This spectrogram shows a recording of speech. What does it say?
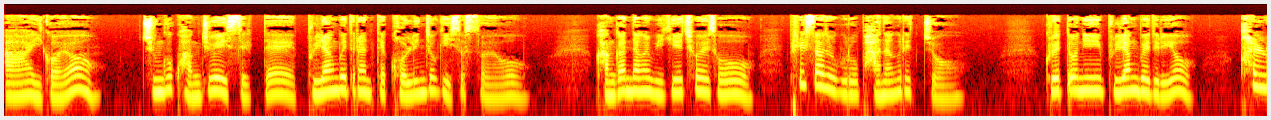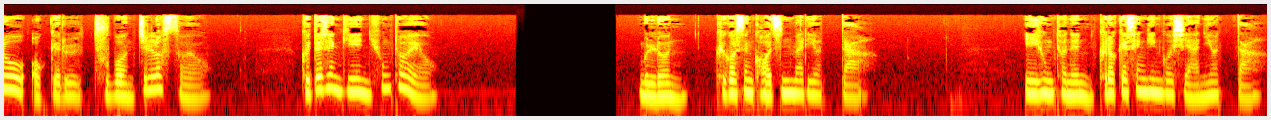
아, 이거요? 중국 광주에 있을 때 불량배들한테 걸린 적이 있었어요. 강간당할 위기에 처해서 필사적으로 반항을 했죠. 그랬더니 불량배들이요. 칼로 어깨를 두 번 찔렀어요. 그때 생긴 흉터예요. 물론 그것은 거짓말이었다. 이 흉터는 그렇게 생긴 것이 아니었다.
